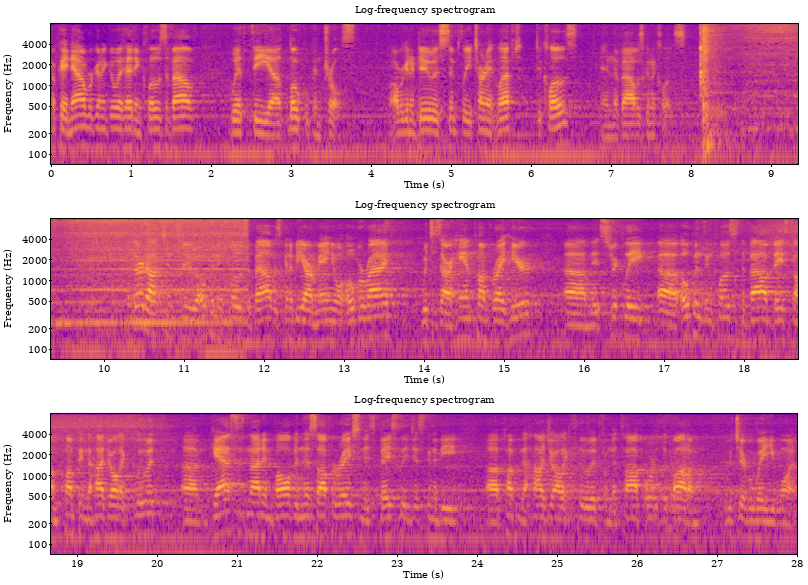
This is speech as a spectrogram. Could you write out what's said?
Okay, now we're going to go ahead and close the valve with the uh, local controls. All we're going to do is simply turn it left to close, and the valve is going to close. The third option to open and close the valve is going to be our manual override, which is our hand pump right here. Um, it strictly uh, opens and closes the valve based on pumping the hydraulic fluid. Um, gas is not involved in this operation. It's basically just going to be uh, pumping the hydraulic fluid from the top or to the bottom, whichever way you want.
